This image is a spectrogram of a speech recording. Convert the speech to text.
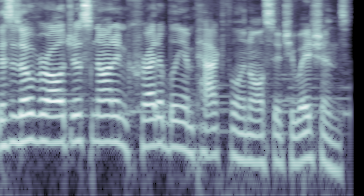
this is overall just not incredibly impactful in all situations.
